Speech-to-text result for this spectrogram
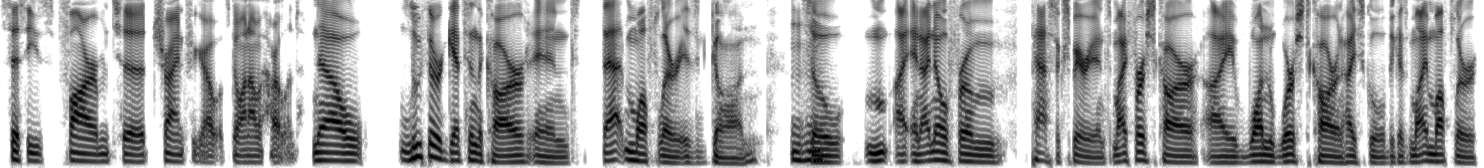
Sissy's farm to try and figure out what's going on with Harland. Now, Luther gets in the car and that muffler is gone. Mm-hmm. So, I and I know from past experience, my first car, I won worst car in high school because my muffler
